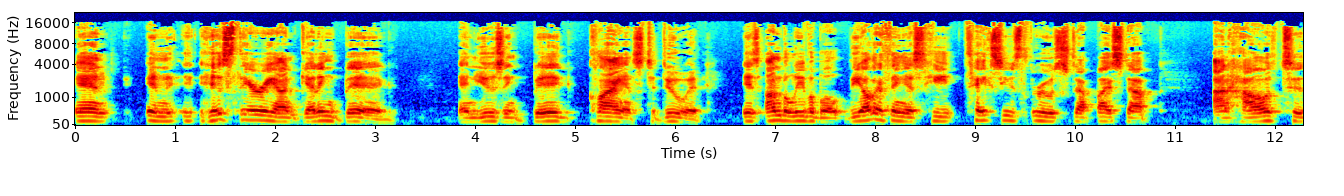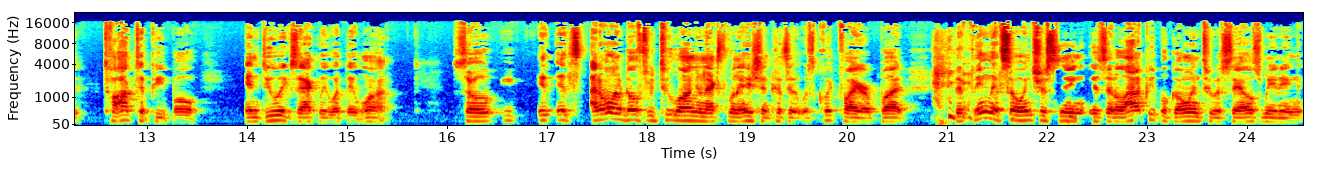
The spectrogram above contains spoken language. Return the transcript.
and in his theory on getting big and using big clients to do it is unbelievable. The other thing is he takes you through step by step on how to talk to people and do exactly what they want. So it, it's I don't want to go through too long an explanation because it was quick fire, but the thing that's so interesting is that a lot of people go into a sales meeting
